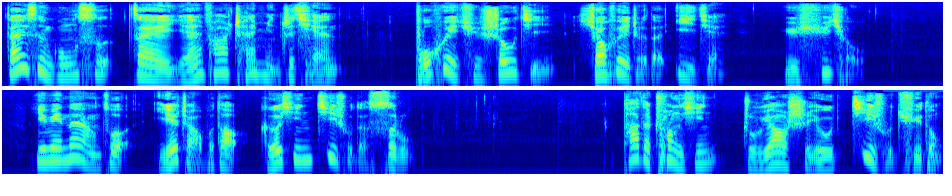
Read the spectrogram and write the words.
戴森公司在研发产品之前。不会去收集消费者的意见与需求，因为那样做也找不到革新技术的思路。它的创新主要是由技术驱动，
